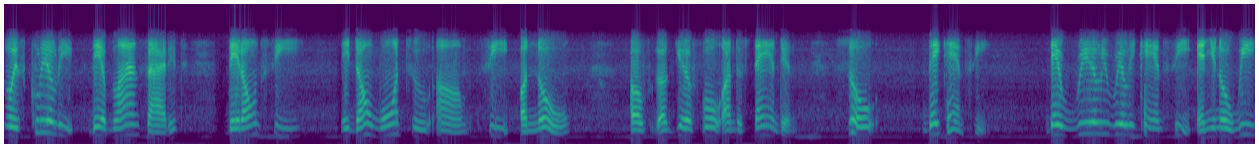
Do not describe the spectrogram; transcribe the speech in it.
So it's clearly they're blindsided. They don't see. They don't want to um, see or know of uh, get a full understanding. So they can't see. They really, really can't see. And you know, we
